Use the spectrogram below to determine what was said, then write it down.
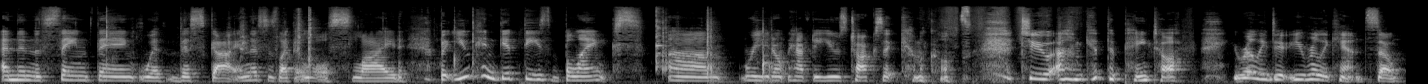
And then the same thing with this guy. And this is like a little slide. But you can get these blanks um, where you don't have to use toxic chemicals to um, get the paint off. You really do, you really can. So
